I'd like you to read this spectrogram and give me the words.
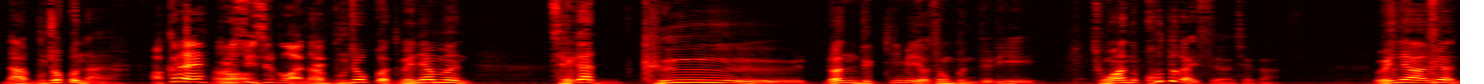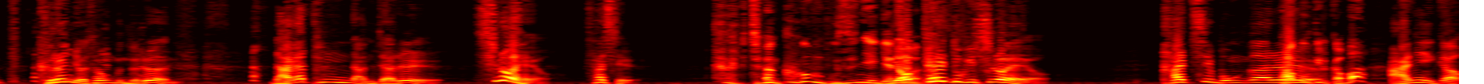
나 무조건 나야. 아 그래? 그럴 어, 수 있을 것 같아. 나 무조건. 왜냐면 제가 그런 느낌의 여성분들이 좋아하는 코드가 있어요, 제가. 왜냐하면 그런 여성분들은 나 같은 남자를 싫어해요, 사실. 그, 참 그건 무슨 얘기야? 옆에 두기 싫어해요. 같이 뭔가를. 낄까봐? 아니, 그러니까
